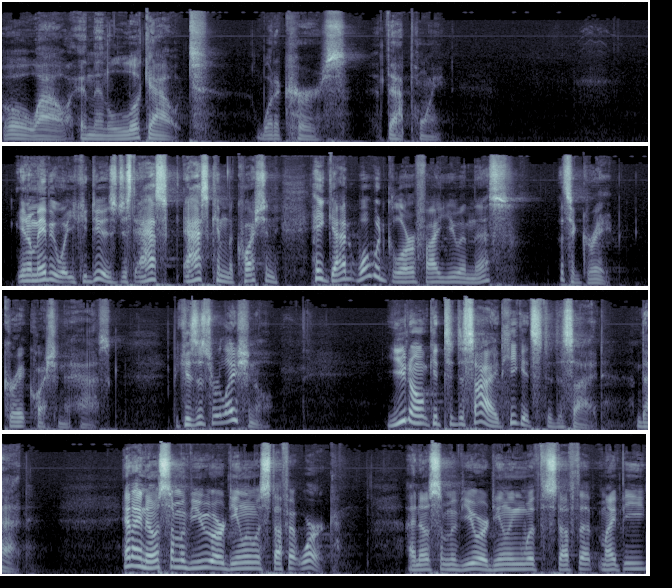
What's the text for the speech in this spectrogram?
Oh, wow. And then look out what occurs at that point. You know, maybe what you could do is just ask, ask Him the question Hey, God, what would glorify you in this? That's a great, great question to ask because it's relational. You don't get to decide, He gets to decide that. And I know some of you are dealing with stuff at work. I know some of you are dealing with stuff that might be,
